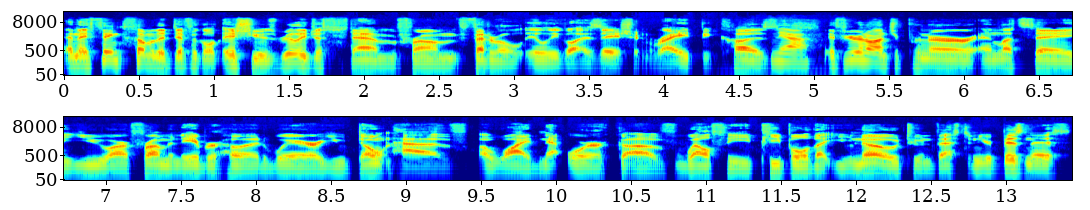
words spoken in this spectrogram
And I think some of the difficult issues really just stem from federal illegalization, right? Because yeah. if you're an entrepreneur and let's say you are from a neighborhood where you don't have a wide network of wealthy people that you know to invest in your business,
